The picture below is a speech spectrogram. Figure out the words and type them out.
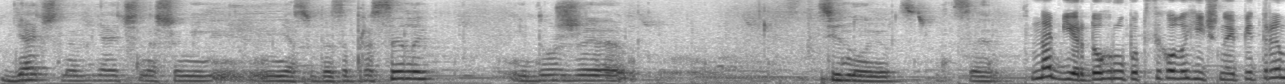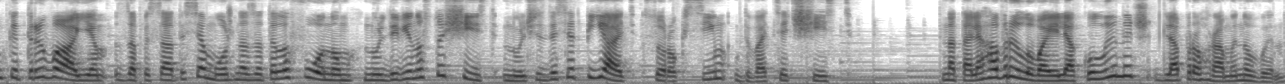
Вдячна, вдячна, що мене сюди запросили і дуже ціную це. Набір до групи психологічної підтримки триває. Записатися можна за телефоном 096 065 47 26. Наталя Гаврилова, Ілля Кулинич для програми новин.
